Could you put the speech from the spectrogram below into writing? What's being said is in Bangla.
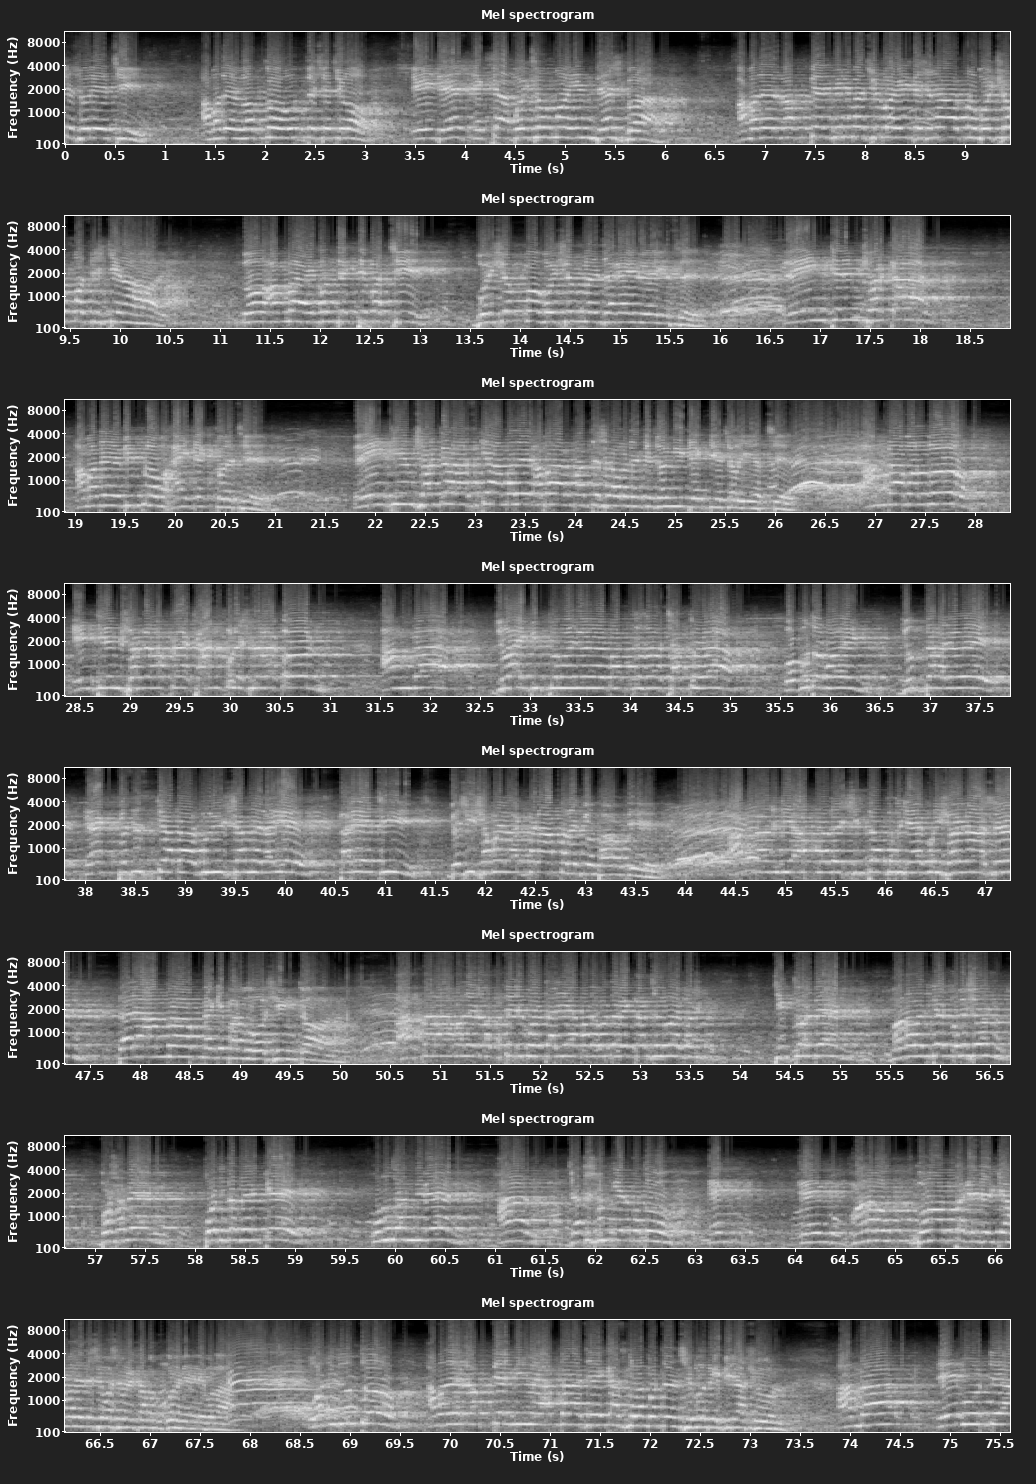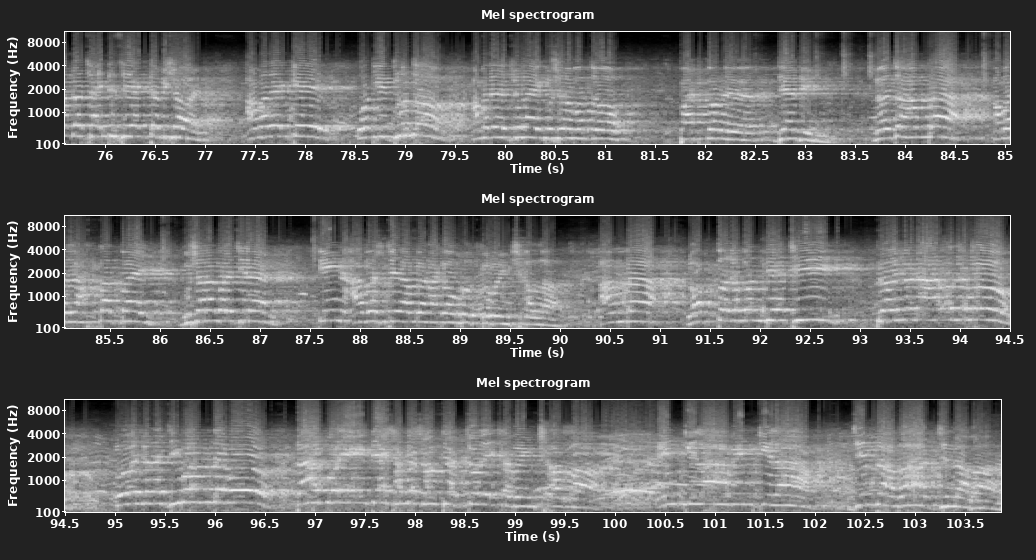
কে সরিয়েছি আমাদের লক্ষ্য উদ্দেশ্য ছিল এই দেশ একটা বৈষম্যহীন দেশ গড়া। আমাদের রক্তের বিনিময় ছিল এই দেশে না কোনো বৈষম্য সৃষ্টি না হয়। তো আমরা এখন দেখতে পাচ্ছি বৈষম্য বৈষম্যের জায়গায় রয়ে গেছে। সরকার আমাদের বিপ্লব হাইটেক করেছে। এই টিএম সরকার আজকে আমাদের আবার মাদ্রাসাওয়ালাদেরকে জঙ্গি টেক দিয়ে চলে যাচ্ছে। আমরা বলব এই টিএম সরকার আপনারা কান করে শুনে রাখুন আমরা জুলাই বিপ্লবের মাদ্রাসা ছাত্ররা অভূতভয় যুদ্ধালয়ে এক ফেসিস্টকে আমরা গুলির সামনে দাঁড়িয়ে দাঁড়িয়েছি। ঠিক করবেন। মানবাধিকার কমিশন বসাবেন, পতিতাদেরকে অনুদান দিবেন, আর জাতিসংঘের মতো এক মানব আমাদের আপনারা যে কাজগুলো আমরা এই মুহূর্তে আমরা চাইতেছি একটা বিষয়, আমাদেরকে আমাদের জুলাই পাঠ করে, দিয়ে দিন। নয়তো আমরা আমাদের ভাই ঘোষণা করেছিলেন, তিন আগস্টে আমরা ঢাকা অবরোধ করব ইনশাল্লাহ আমরা রক্ত যখন দিয়েছি, প্রয়োজনে আরও দেব, প্রয়োজনে জীবন দেব, তারপরে এই দেশ আমরা সংসার চলে যাবে ইনশাল্লাহ ইনকিলাব ইনকিলাব, জিন্দাবাদ জিন্দাবাদ।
